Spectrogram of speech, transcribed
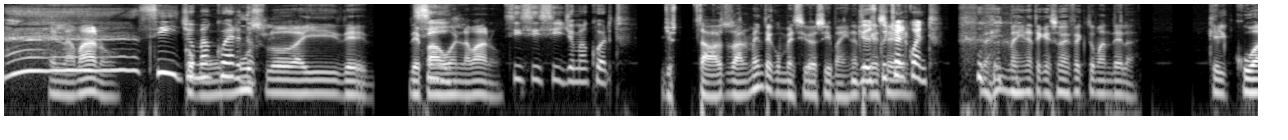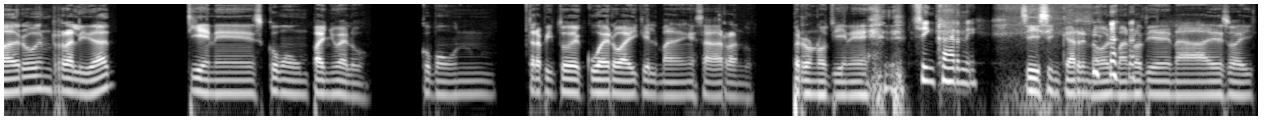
En la mano, Ah, Sí, yo me como acuerdo. un muslo ahí de, de pavo en la mano. Sí, sí, sí, yo me acuerdo. Yo estaba totalmente convencido de eso. Imagínate Yo escuché el cuento. Imagínate que eso es efecto Mandela. Que el cuadro en realidad tienes como un pañuelo, como un trapito de cuero ahí que el man está agarrando. Pero no tiene. Sin carne. sí, sin carne, no, el man no tiene nada de eso ahí.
